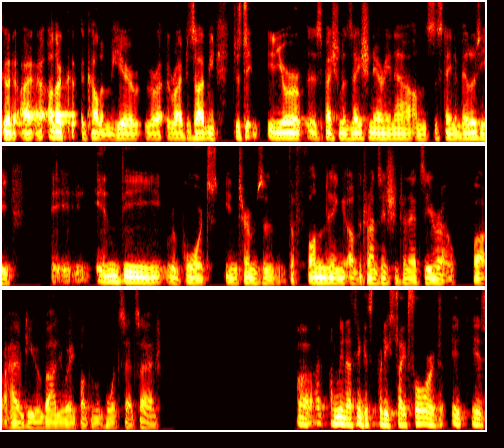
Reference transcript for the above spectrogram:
Good. Our other Colm here right beside me, just in your specialization area now on sustainability, in the report in terms of the funding of the transition to net zero, what, how do you evaluate what the report sets out? Uh, I mean, I think it's pretty straightforward. It, it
